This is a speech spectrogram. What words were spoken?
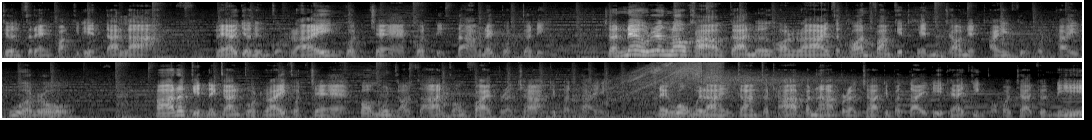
เชิญแสดงความคิดเห็นด้านล่าง แล้วอย่าลืมกดไลค์กดแชร์ กดติดตามและกดกระดิ่งช n แนลเรื่องเล่าข่าวการเมืองออนไลน์สะท้อนความคิดเห็นชาวเน็ตไทยสู่คนไทยทั่วโลกภารกิจในการกดไลค์กดแชร์ ข้อมูลข่าวสารของฝ่ายประชาธิปไตย ในห่วงเวลาแห่งการสถาปนาประชาธิปไตยที่แท้จริงของประชาชนนี้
